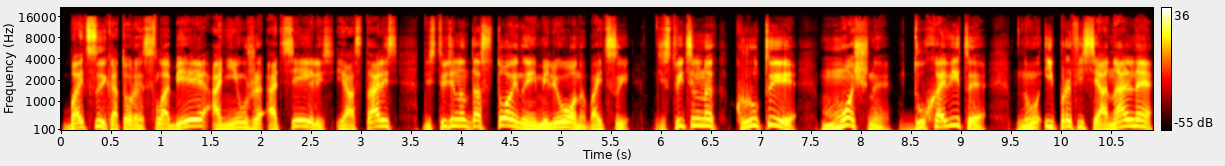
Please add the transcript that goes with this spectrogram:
бойцы, которые слабее, они уже отсеялись и остались действительно достойные миллиона бойцы. Действительно крутые, мощные, духовитые, ну и профессиональные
